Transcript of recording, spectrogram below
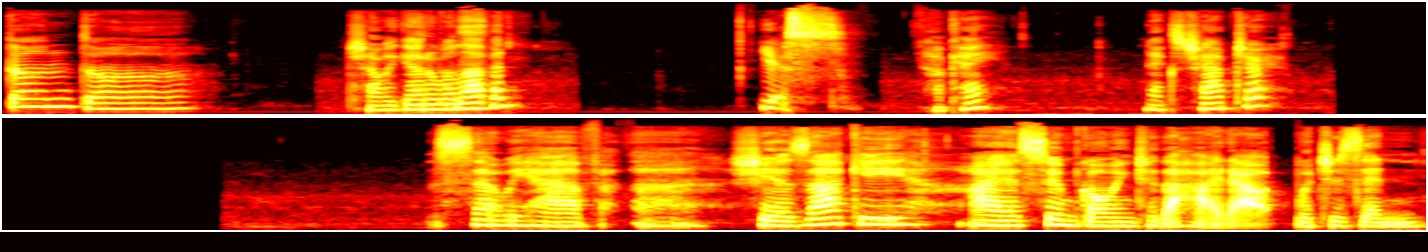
dun dun. Shall we go to 11? Yes. Okay. Next chapter. So we have uh, Shiozaki, I assume going to the hideout, which is in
